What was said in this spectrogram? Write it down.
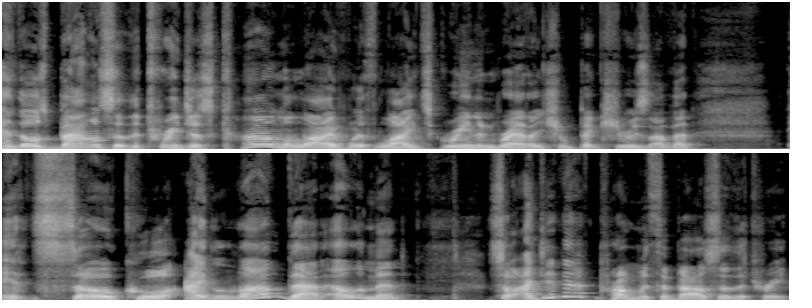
And those boughs of the tree just come alive with lights, green and red. I show pictures of it. It's so cool. I love that element so I didn't have a problem with the boughs of the tree.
